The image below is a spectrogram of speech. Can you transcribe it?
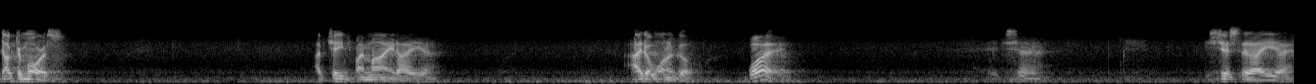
Dr. Morris. I've changed my mind. I, uh, I don't want to go. Why? It's, uh, it's just that I, uh,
